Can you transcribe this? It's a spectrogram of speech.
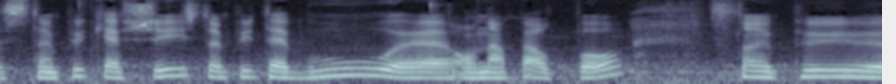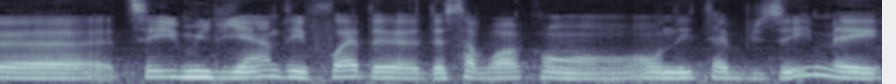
c'est un peu caché, c'est un peu tabou, on n'en parle pas. C'est un peu, humiliant des fois de, de savoir qu'on on est abusé, mais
